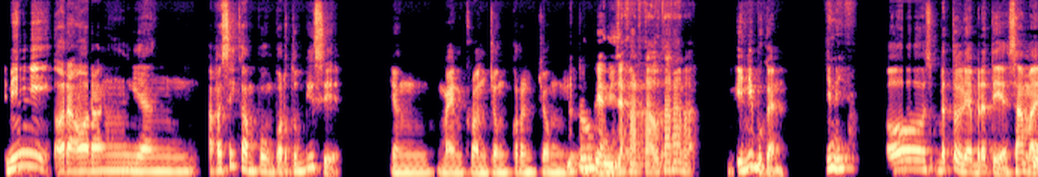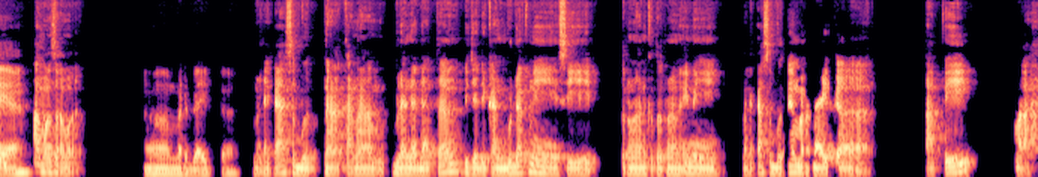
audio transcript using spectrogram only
Ini orang-orang yang apa sih kampung Portugis ya? Yang main keroncong-keroncong Itu yang di Jakarta Utara, Pak. Ini bukan? Ini Oh, betul ya berarti ya, sama Betul. ya. sama-sama. Oh, Merdeka. Mereka sebut, nah karena Belanda datang dijadikan budak nih si keturunan-keturunan ini. Mereka sebutnya merdeka. Tapi lah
